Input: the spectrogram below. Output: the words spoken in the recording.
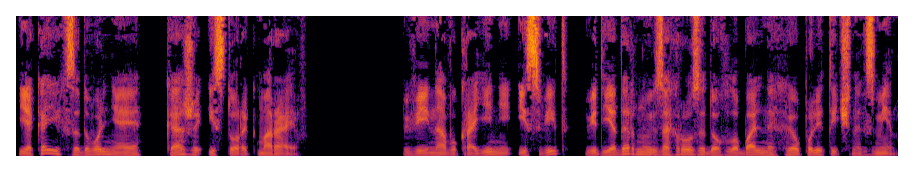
яка їх задовольняє, каже історик Мараєв. Війна в Україні і світ від ядерної загрози до глобальних геополітичних змін.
